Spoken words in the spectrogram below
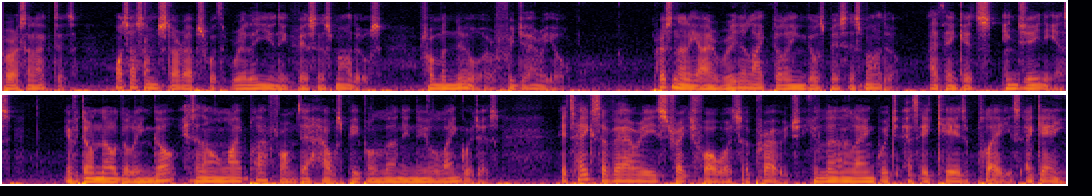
Per-selected. What are some startups with really unique business models? From Manuel Frigerio. Personally, I really like Duolingo's business model. I think it's ingenious. If you don't know Duolingo, it's an online platform that helps people learning new languages. It takes a very straightforward approach. You learn a language as a kid plays a game.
